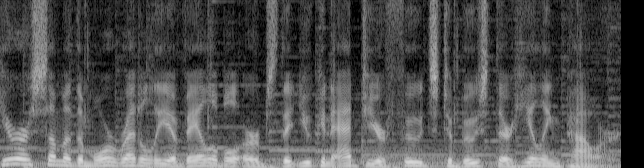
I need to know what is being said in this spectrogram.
Here are some of the more readily available herbs that you can add to your foods to boost their healing power.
